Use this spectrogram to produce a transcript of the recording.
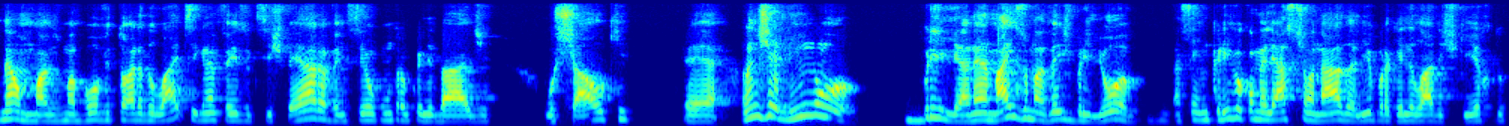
não, mas uma boa vitória do Leipzig, né? Fez o que se espera, venceu com tranquilidade o Schalke. É, Angelinho brilha, né? Mais uma vez brilhou. Assim, incrível como ele é acionado ali por aquele lado esquerdo,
